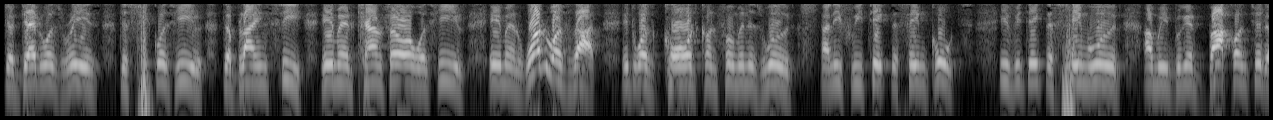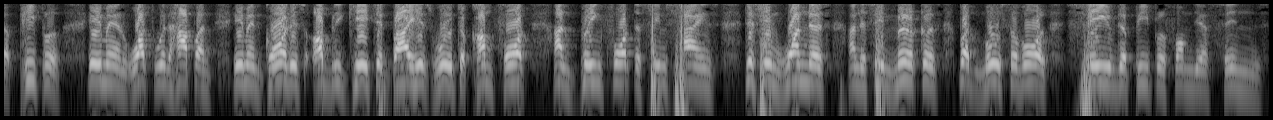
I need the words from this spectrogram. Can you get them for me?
The dead was raised. The sick was healed. The blind see. Amen. Cancer was healed. Amen. What was that? It was God confirming his word. And if we take the same quotes, if we take the same word and we bring it back onto the people, amen, what would happen? Amen. God is obligated by his word to come forth and bring forth the same signs, the same wonders and the same miracles, but most of all, save the people from their sins.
